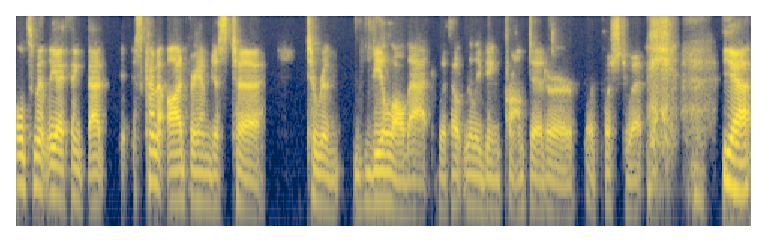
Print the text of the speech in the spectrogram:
ultimately, I think that it's kind of odd for him just to to reveal all that without really being prompted or or pushed to it. yeah,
